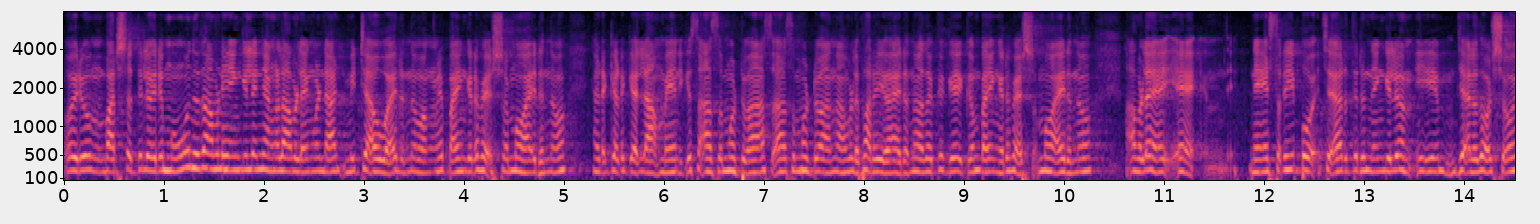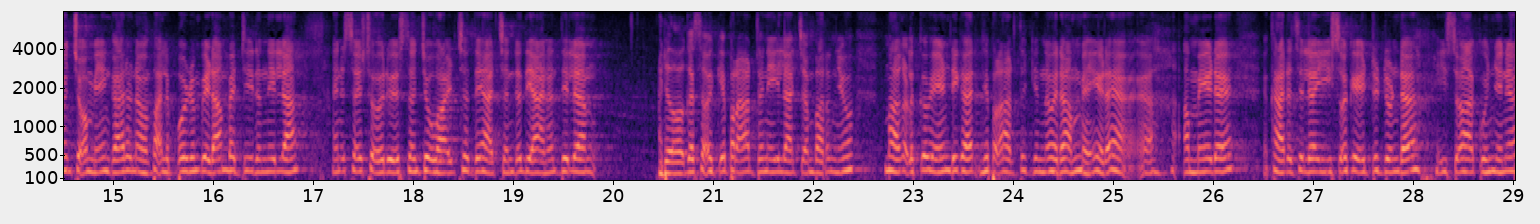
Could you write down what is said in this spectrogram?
ഒരു വർഷത്തിൽ ഒരു മൂന്ന് തവണയെങ്കിലും ഞങ്ങൾ അവളെയും കൊണ്ട് അഡ്മിറ്റ് ആവുമായിരുന്നു. അങ്ങനെ ഭയങ്കര വിഷമമായിരുന്നു. ഇടയ്ക്കിടയ്ക്കെല്ലാം അമ്മ എനിക്ക് ശ്വാസം മുട്ടുക ശ്വാസം മുട്ടുക എന്ന് അവൾ പറയുമായിരുന്നു. അതൊക്കെ കേൾക്കും ഭയങ്കര വിഷമമായിരുന്നു. അവളെ നേഴ്സറി പോ ചേർത്തിരുന്നെങ്കിലും ഈ ജലദോഷവും ചുമയും കാരണം പലപ്പോഴും വിടാൻ പറ്റിയിരുന്നില്ല. അതിനുശേഷം ഒരു ദിവസം ചൊവ്വാഴ്ചത്തെ അച്ഛന്റെ ധ്യാനത്തിൽ രോഗസൗഖ്യ പ്രാർത്ഥനയിൽ അച്ഛൻ പറഞ്ഞു മകൾക്ക് വേണ്ടി കരഞ്ഞ് പ്രാർത്ഥിക്കുന്ന ഒരു അമ്മയുടെ അമ്മയുടെ കരച്ചിൽ ഈശോ കേട്ടിട്ടുണ്ട് ഈശോ ആ കുഞ്ഞിന്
